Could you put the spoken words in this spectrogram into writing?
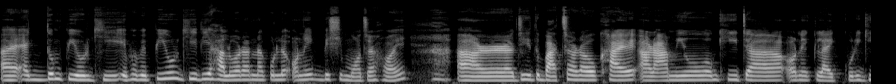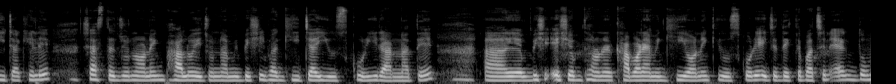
একদম পিওর ঘি। এভাবে পিওর ঘি দিয়ে হালুয়া রান্না করলে অনেক বেশি মজা হয়। আর যেহেতু বাচ্চারাও খায়, আর আমিও ঘিটা অনেক লাইক করি, ঘিটা খেলে স্বাস্থ্যের জন্য অনেক ভালো। এই জন্য আমি বেশিরভাগ ঘিটা ইউজ করি রান্নাতে। বেশি এসব ধরনের খাবারে আমি ঘি অনেক ইউজ করি। এই যে দেখতে পাচ্ছেন, একদম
